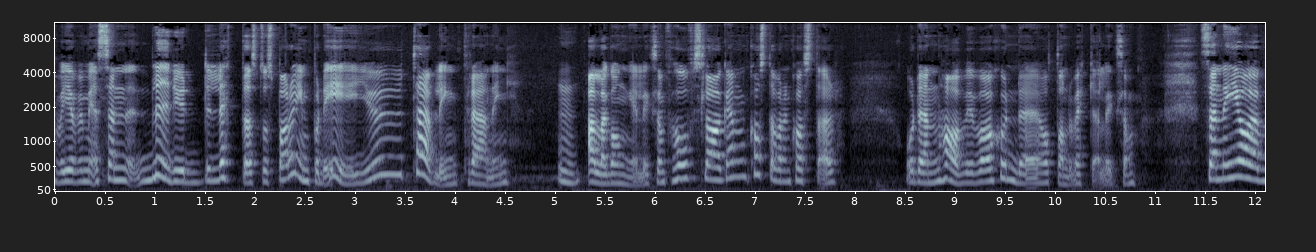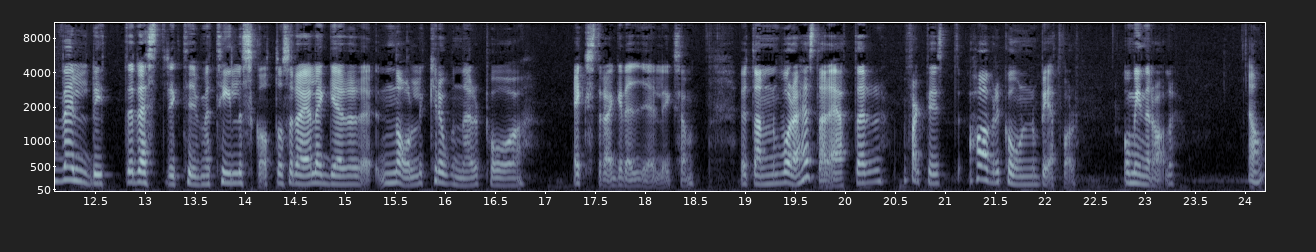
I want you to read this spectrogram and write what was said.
vad gör vi mer? Sen blir det ju det lättaste att spara in på det är ju tävling, träning. Mm. Alla gånger liksom. För hovslagen kostar vad den kostar. Och den har vi var sjunde, åttonde vecka liksom. Sen är jag väldigt restriktiv med tillskott och sådär. Jag lägger noll kronor på extra grejer liksom. Utan våra hästar äter faktiskt havrekorn, betvår och mineraler. Ja.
